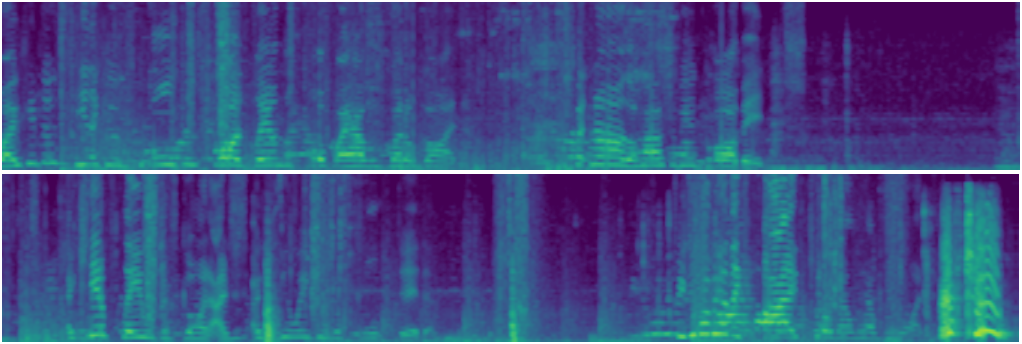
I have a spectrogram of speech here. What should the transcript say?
Why can't those be like a golden sword lay on the floor if I have a metal gun? But no, there has to be a garbage. I can't play with this gun. I just I can't wait to get floated. You probably have like five kills. I only have one. I have two.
